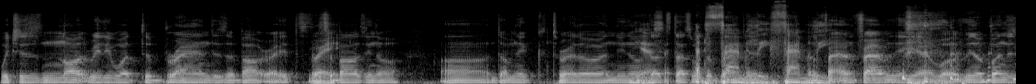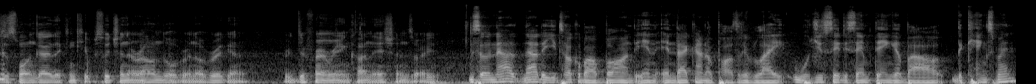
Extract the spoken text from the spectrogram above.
which is not really what the brand is about, right? It's, Right. about you know uh, Dominic Toretto and you know yes. that's that's what and the brand family, is. family. And, fa- and family, yeah. Well, you know, Bond is just one guy that can keep switching around over and over again with different reincarnations, right? So now, now that you talk about Bond in, in that kind of positive light, would you say the same thing about the Kingsman?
